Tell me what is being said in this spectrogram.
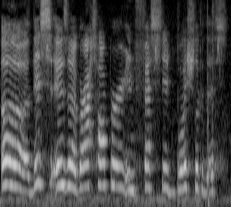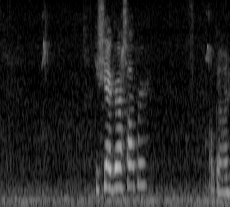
uh, this is a grasshopper infested bush. Look at this. You see that grasshopper? Oh God.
